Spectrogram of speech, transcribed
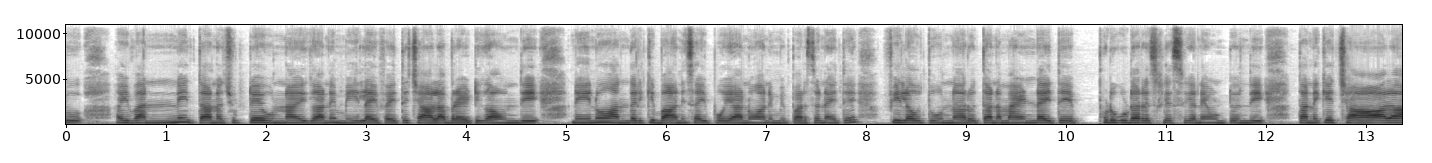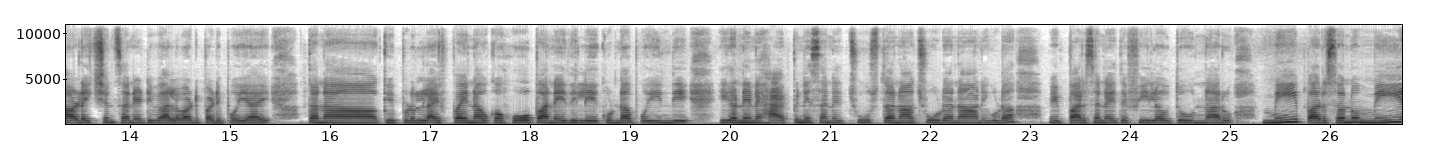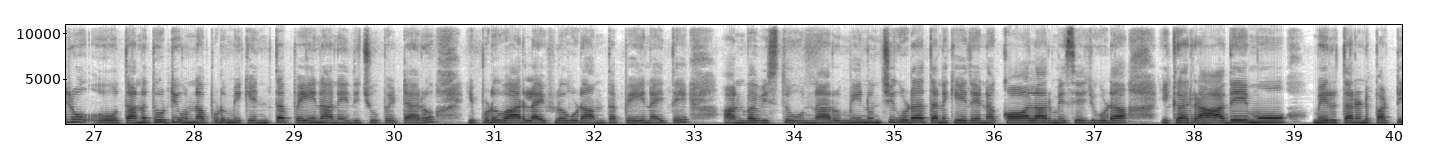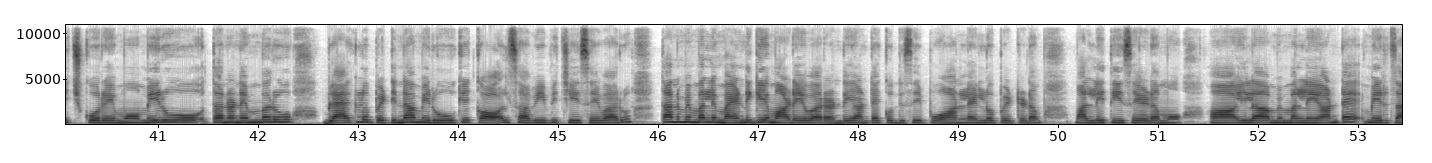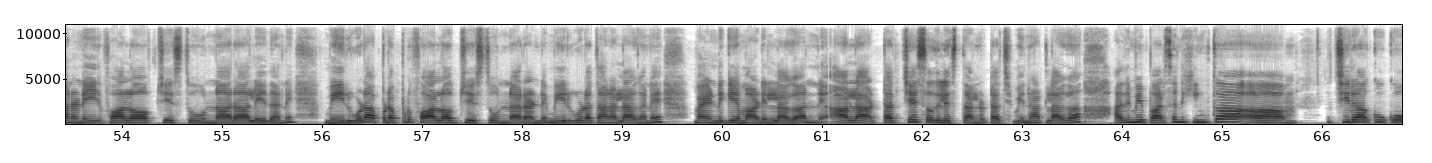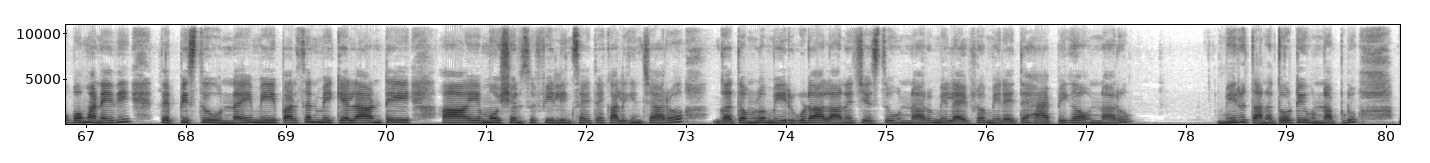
ఇవన్నీ తన చుట్టే ఉన్నాయి కానీ మీ లైఫ్ అయితే చాలా బ్రైట్గా ఉంది. నేను అందరికీ బానిస అయిపోయాను అని మీ పర్సన్ అయితే ఫీల్ అవుతూ ఉన్నారు. తన మైండ్ అయితే ఎప్పుడు కూడా రెస్ట్లెస్గానే ఉంటుంది. తనకి చాలా అడిక్షన్స్ అనేటివి అలవాటు పడిపోయాయి. తనకి ఇప్పుడు లైఫ్ పైన ఒక హోప్ అనేది లేకుండా పోయింది. ఇక నేను హ్యాపీనెస్ అనేది చూస్తానా చూడనా అని కూడా మీ పర్సన్ అయితే ఫీల్ అవుతూ ఉన్నారు. మీ పర్సన్ మీరు తనతోటి ఉన్నప్పుడు మీకు ఎంత పెయిన్ అనేది చూపెట్టారో ఇప్పుడు వారి లైఫ్లో కూడా అంత పెయిన్ అయితే అనుభవిస్తూ ఉన్నారు. మీ నుంచి కూడా తనకి ఏదైనా కాల్ ఆర్ మెసేజ్ కూడా ఇక రాదేమో. మీరు తనని పట్టించు తెచ్చుకోరేమో మీరు తన నెంబరు బ్లాక్లో పెట్టినా మీరు ఊకే కాల్స్ అవి ఇవి చేసేవారు. తను మిమ్మల్ని మైండ్ గేమ్ ఆడేవారండి. అంటే కొద్దిసేపు ఆన్లైన్లో పెట్టడం మళ్ళీ తీసేయడము ఇలా మిమ్మల్ని అంటే మీరు తనని ఫాలో అప్ చేస్తూ ఉన్నారా లేదని మీరు కూడా అప్పుడప్పుడు ఫాలో అప్ చేస్తూ ఉన్నారండి. మీరు కూడా తనలాగానే మైండ్ గేమ్ ఆడినలాగా అలా టచ్ చేసి వదిలేస్తాను టచ్ వినట్లాగా. అది మీ పర్సన్కి ఇంకా చిరాకు కోపం అనేది తెప్పిస్తూ ఉన్నాయి. మీ పర్సన్ మీకు ఎలాంటి ఎమోషన్స్ ఫీలింగ్స్ అయితే కలిగించారో గతంలో మీరు కూడా అలానే చేస్తూ ఉన్నారు. మీ లైఫ్లో మీరైతే హ్యాపీగా ఉన్నారు. మీరు తనతోటి ఉన్నప్పుడు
